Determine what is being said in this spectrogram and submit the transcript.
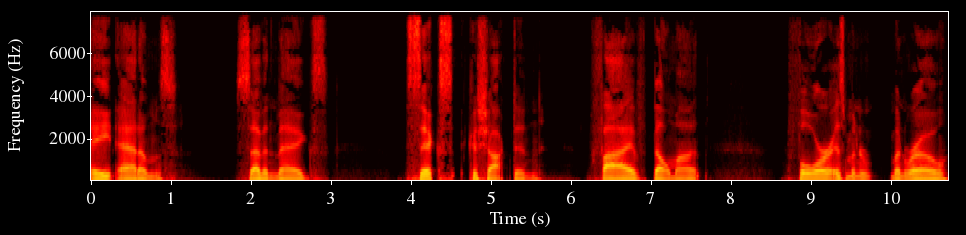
8, Adams. 7, Meigs. 6, Coshocton. 5, Belmont. 4 is Mon- Monroe.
